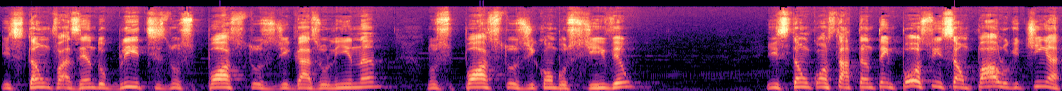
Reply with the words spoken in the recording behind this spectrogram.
estão fazendo blitz nos postos de gasolina, nos postos de combustível, estão constatando, tem posto em São Paulo que tinha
